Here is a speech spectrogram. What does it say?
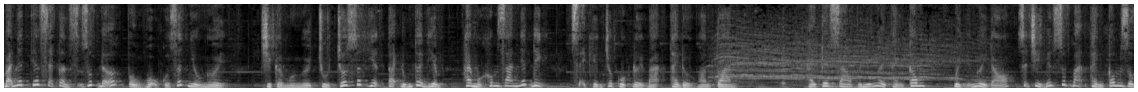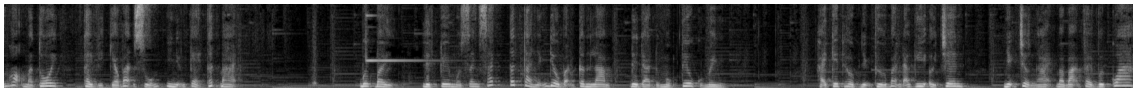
bạn nhất thiết sẽ cần sự giúp đỡ và ủng hộ của rất nhiều người. Chỉ cần một người chủ chốt xuất hiện tại đúng thời điểm hay một không gian nhất định sẽ khiến cho cuộc đời bạn thay đổi hoàn toàn. Hãy kết giao với những người thành công bởi những người đó sẽ chỉ biết giúp bạn thành công giống họ mà thôi thay vì kéo bạn xuống như những kẻ thất bại. Bước 7. Liệt kê một danh sách tất cả những điều bạn cần làm để đạt được mục tiêu của mình. Hãy kết hợp những thứ bạn đã ghi ở trên, những trở ngại mà bạn phải vượt qua,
